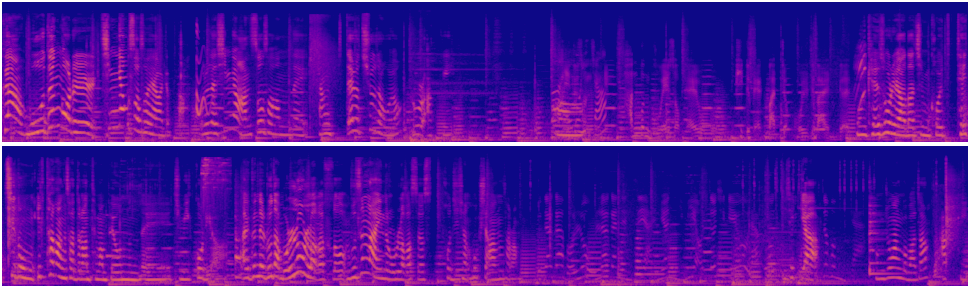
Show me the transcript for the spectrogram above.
그냥 모든 거를 신경 써서 해야겠다. 원래 신경 안 써서 하는데 그냥 때려치우자고요. 롤 악기. 아, 리드 뭐 선생님 한번 구해서 배우고 피드백 맞죠 골드 발끝 뭔 개소리야 나 지금 거의 대치동 1타 강사들한테만 배웠는데 지금 이 꼴이야 아니 근데 루다 뭘로 올라갔어? 무슨 라인으로 올라갔어요 포지션 혹시 아는 사람? 보다가 뭘로 올라가는지 알면 님이 어떠시게요? 새끼야. 정중한 거 맞아? 악기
